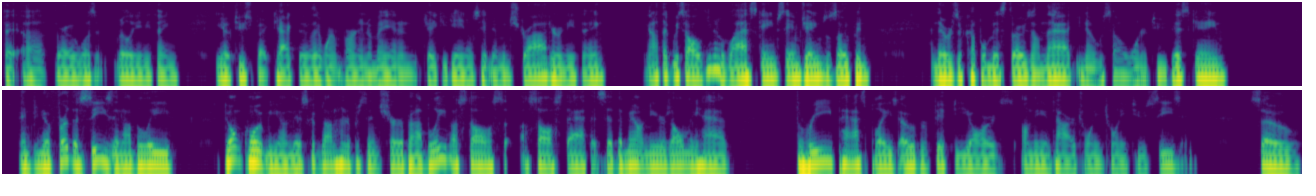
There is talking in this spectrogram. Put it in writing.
th- uh, throw. It wasn't really anything you know too spectacular. They weren't burning a man and JT Daniels hitting him in stride or anything. And I think we saw you know last game Sam James was open, and there was a couple missed throws on that. You know we saw one or two this game, and you know for the season I believe. Don't quote me on this because I'm not 100 percent sure, but I believe I saw I saw a stat that said the Mountaineers only have three pass plays over 50 yards on the entire 2022 season. So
